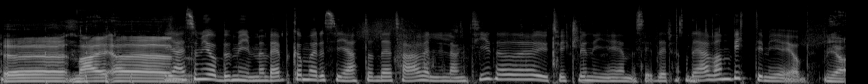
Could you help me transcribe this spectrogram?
Eh, nei uh, Jeg som jobber mye med web, kan bare si at det tar veldig lang tid å utvikle nye hjemmesider. Og det er vanvittig mye jobb. ja,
